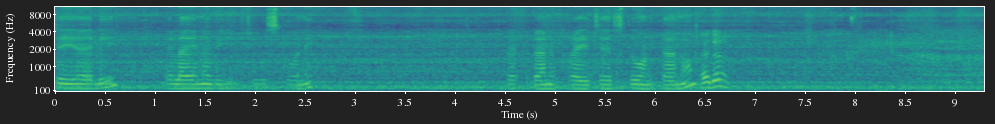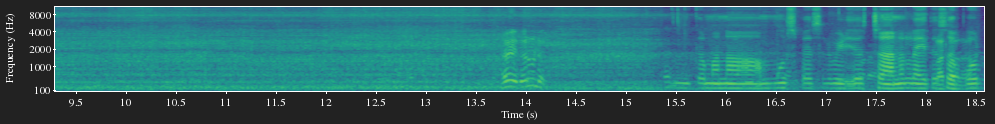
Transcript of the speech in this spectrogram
చేయాలి. ఎలా అయినా వీలు చూసుకొని. పెట్టడానికి ట్రై చేస్తూ ఉంటాను. ఇంకా మన అమ్ము స్పెషల్ వీడియోస్ ఛానల్ అయితే సపోర్ట్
